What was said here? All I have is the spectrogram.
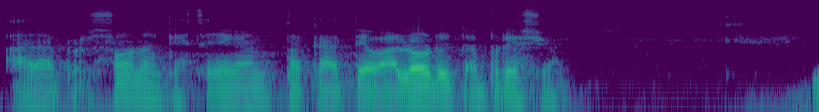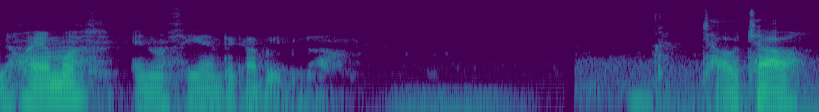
a la persona que está llegando hasta acá, te valoro y te aprecio. Nos vemos en un siguiente capítulo. Chao, chao.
